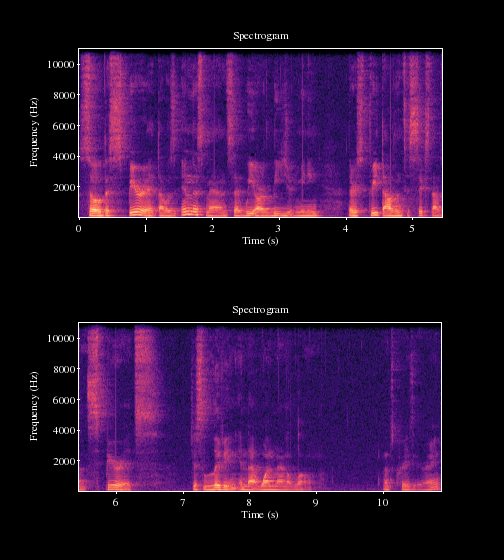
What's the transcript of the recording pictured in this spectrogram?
So the spirit that was in this man said, We are legion, meaning there's 3,000 to 6,000 spirits just living in that one man alone. That's crazy, right?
